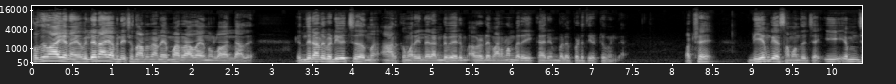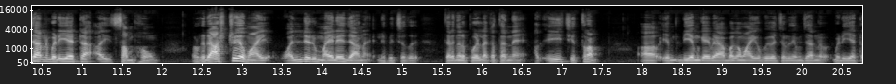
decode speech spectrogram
പ്രതിനായകനായ വില്ലനായി അഭിനയിച്ച നടനാണ് എം ആർ രാധ എന്നുള്ളതല്ലാതെ എന്തിനാണ് വെടിവെച്ചതെന്ന് ആർക്കും അറിയില്ല. രണ്ടുപേരും അവരുടെ മരണം വരെ ഇക്കാര്യം വെളിപ്പെടുത്തിയിട്ടുമില്ല. പക്ഷേ ഡി എം കെയെ സംബന്ധിച്ച് ഈ എം ജി ആറിന് വെടിയേറ്റ ഈ സംഭവം അവർക്ക് രാഷ്ട്രീയമായി വലിയൊരു മൈലേജാണ് ലഭിച്ചത്. തിരഞ്ഞെടുപ്പുകളിലൊക്കെ തന്നെ ഈ ചിത്രം എം ഡി എം കെ വ്യാപകമായി ഉപയോഗിച്ചിരുന്ന എം ജി ആറിന് വെടിയേറ്റ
